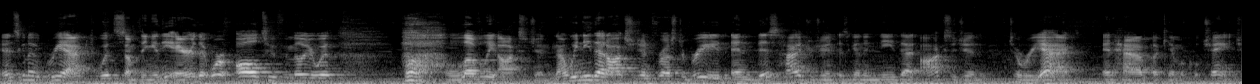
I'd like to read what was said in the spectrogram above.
and it's going to react with something in the air that we're all too familiar with, lovely oxygen. Now we need that oxygen for us to breathe and this hydrogen is going to need that oxygen to react and have a chemical change.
